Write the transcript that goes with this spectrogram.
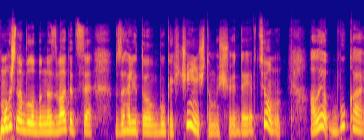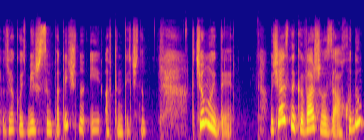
Можна було б назвати це взагалі-то Book Exchange, тому що ідея в цьому. Але бука якось більш симпатично і автентично. В чому ідея? Учасники вашого заходу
